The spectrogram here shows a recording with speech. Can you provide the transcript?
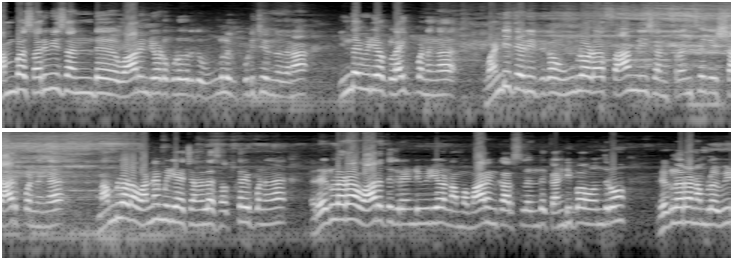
நம்ம சர்வீஸ் அண்டு வாரண்டியோடு கொடுக்குறது உங்களுக்கு பிடிச்சிருந்ததுன்னா இந்த வீடியோக்கு லைக் பண்ணுங்கள் வண்டி தேடிட்டு இருக்க உங்களோட ஃபேமிலிஸ் அண்ட் ஃப்ரெண்ட்ஸுக்கு ஷேர் பண்ணுங்கள் நம்மளோட வண்ண மீடியா சேனலை சப்ஸ்கிரைப் பண்ணுங்கள் ரெகுலராக வாரத்துக்கு ரெண்டு வீடியோ நம்ம மாறன் கார்ஸ்லேருந்து கண்டிப்பாக வந்துடும் ரெகுலராக நம்மளோட வீ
